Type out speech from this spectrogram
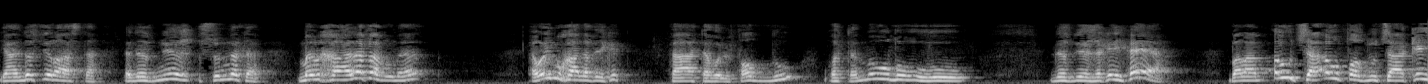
يعني دستي راسته لدزنيش سنته من خالفهما أو أي مخالفة فاته الفضل وتم وضوءه. دزنيش هي بلام أو تسا أو فضل تساكي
